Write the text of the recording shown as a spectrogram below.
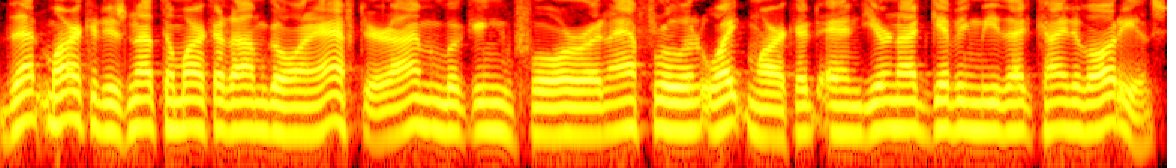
that market is not the market I'm going after. I'm looking for an affluent white market, and you're not giving me that kind of audience.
